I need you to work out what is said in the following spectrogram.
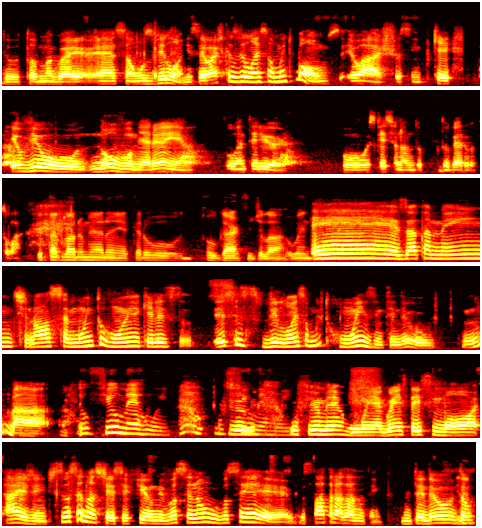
do Tobey Maguire é, são os vilões. Eu acho que os vilões são muito bons, eu acho, assim, porque eu vi o novo Homem-Aranha, o anterior. O, esqueci o nome do, do garoto lá. Espetacular Homem-Aranha, que era o, o Garfield lá, o Andrew. É, exatamente. Nossa, é muito ruim aqueles. Esses vilões são muito ruins, entendeu? Não dá. O filme é ruim. O filme é ruim. O filme é ruim, a Gwen Stacy morre. Ai, gente, se você não assistiu esse filme, você não. Você, você tá atrasado no tempo. Entendeu? Então,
